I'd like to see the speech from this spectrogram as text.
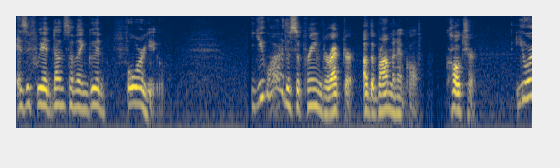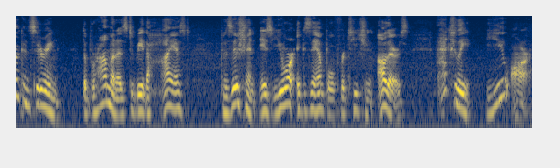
as if we had done something good for you. You are the Supreme Director of the Brahmanical culture. You are considering the Brahmanas to be the highest position is your example for teaching others. Actually, you are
